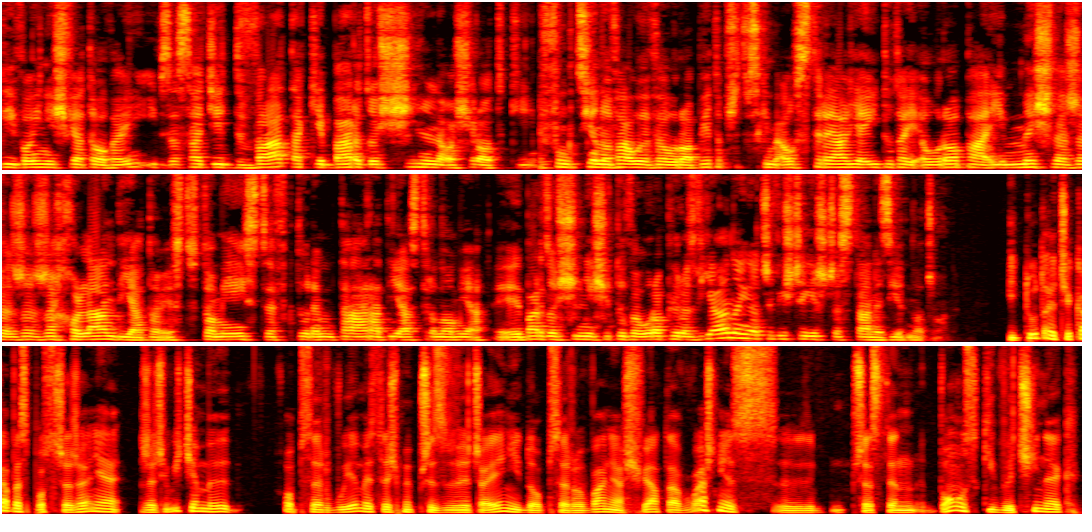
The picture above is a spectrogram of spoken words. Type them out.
II wojnie światowej i w zasadzie dwa takie bardzo silne ośrodki funkcjonowały w Europie. To przede wszystkim Australia i tutaj Europa i myślę, że, że, że Holandia to jest to miejsce, w którym ta radioastronomia y, bardzo silnie się tu w Europie rozwijała, no i oczywiście jeszcze Stany Zjednoczone. I tutaj ciekawe spostrzeżenie, rzeczywiście my obserwujemy, jesteśmy przyzwyczajeni do obserwowania świata właśnie z, y, przez ten wąski wycinek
